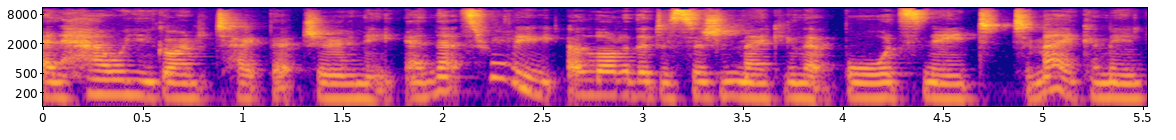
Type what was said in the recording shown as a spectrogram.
and how are you going to take that journey? And that's really a lot of the decision making that boards need to make. I mean,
